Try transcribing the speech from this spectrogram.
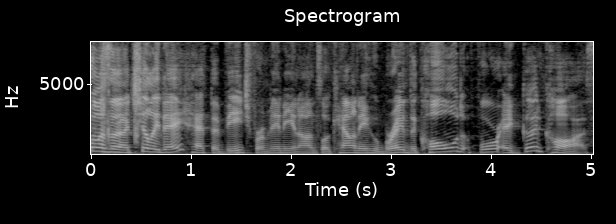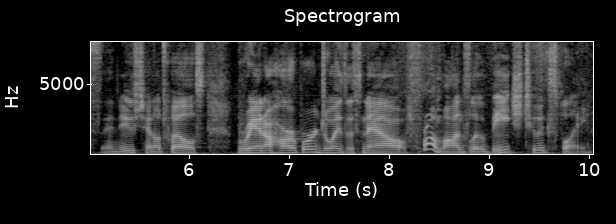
was a chilly day at the beach for many in Onslow County who braved the cold for a good cause. And News Channel 12's Brianna Harper joins us now from Onslow Beach to explain.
